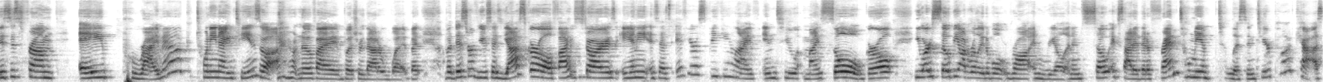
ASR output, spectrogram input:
This is from a Primac 2019. So I don't know if I butchered that or what, but but this review says, "Yes, girl, five stars." Annie, it says, "If you're speaking life into my soul, girl, you are so beyond relatable, raw, and real, and I'm so excited that a friend told me to listen to your podcast.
